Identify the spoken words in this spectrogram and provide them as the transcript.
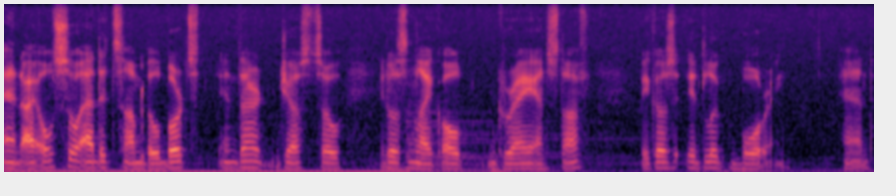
And I also added some billboards in there just so it wasn't like all gray and stuff because it looked boring. And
